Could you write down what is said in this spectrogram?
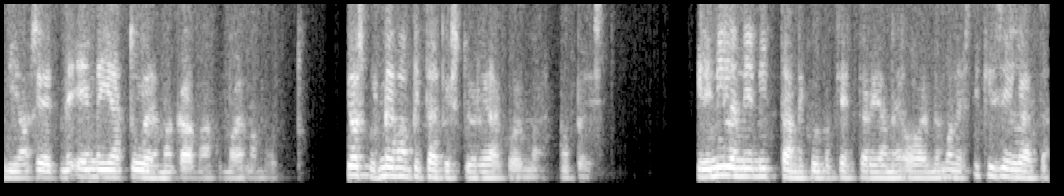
niin on se, että me emme jää tulemaan makaamaan, kun maailma muuttuu. Joskus me vaan pitää pystyä reagoimaan nopeasti. Eli millä me mittaamme, kuinka ketteria me olemme? Monestikin sillä, että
